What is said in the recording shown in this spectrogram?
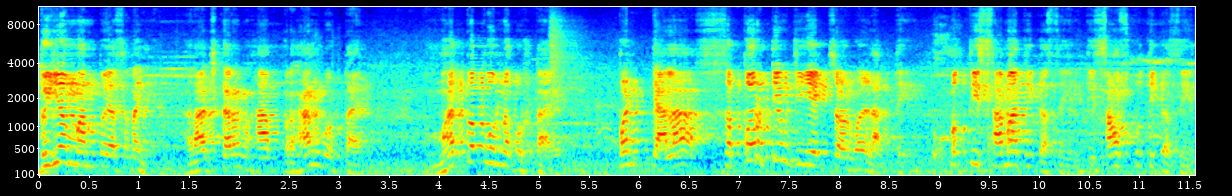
दुय्यम मानतोय असं नाही. राजकारण हा प्रधान गोष्ट आहे महत्त्वपूर्ण गोष्ट आहे. पण त्याला सपोर्टिव्ह जी एक चळवळ लागते मग ती सामाजिक असेल ती सांस्कृतिक असेल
